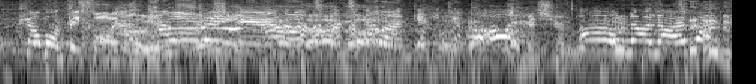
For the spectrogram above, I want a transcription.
Come on, big boy. Come on, Hang here. Go on, get your jacket. I miss you. Oh, no, no. If, I,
